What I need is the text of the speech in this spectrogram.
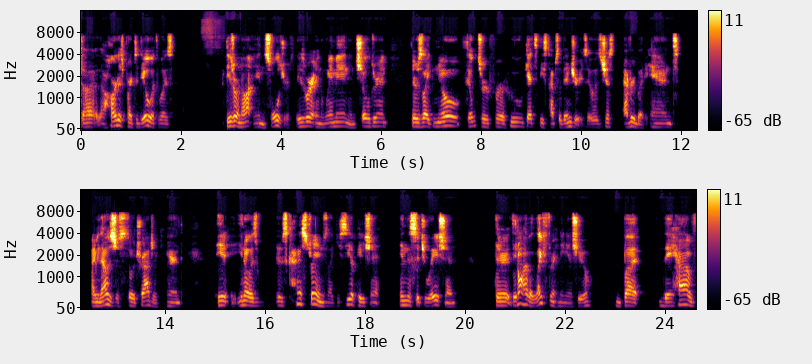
the, the hardest part to deal with was these were not in soldiers. These were in women and children. There's like no filter for who gets these types of injuries. It was just everybody. And I mean, that was just so tragic. And it, you know, it was, it was kind of strange. Like you see a patient in this situation, they're, they don't have a life threatening issue, but they have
